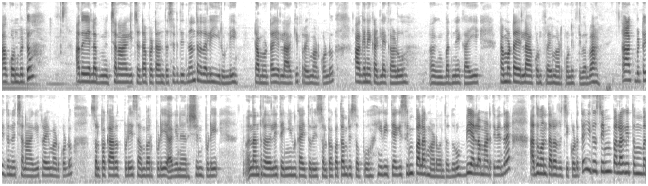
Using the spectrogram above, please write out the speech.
ಹಾಕ್ಕೊಂಡ್ಬಿಟ್ಟು ಅದು ಎಲ್ಲ ಚೆನ್ನಾಗಿ ಚಟಪಟ ಅಂತ ಸಿಡ್ದಿದ್ದ ನಂತರದಲ್ಲಿ ಈರುಳ್ಳಿ ಟೊಮೊಟೊ ಎಲ್ಲ ಹಾಕಿ ಫ್ರೈ ಮಾಡಿಕೊಂಡು ಹಾಗೆಯೇ ಕಡಲೆಕಾಳು ಬದನೆಕಾಯಿ, ಟೊಮೊಟೊ ಎಲ್ಲ ಹಾಕ್ಕೊಂಡು ಫ್ರೈ ಮಾಡ್ಕೊಂಡಿರ್ತೀವಲ್ವ? ಹಾಕ್ಬಿಟ್ಟು ಇದನ್ನು ಚೆನ್ನಾಗಿ ಫ್ರೈ ಮಾಡಿಕೊಂಡು, ಸ್ವಲ್ಪ ಖಾರದ ಪುಡಿ, ಸಾಂಬಾರು ಪುಡಿ ಹಾಗೆಯೇ ಅರಿಶಿಣ ಪುಡಿ, ನಂತರದಲ್ಲಿ ತೆಂಗಿನಕಾಯಿ ತುರಿ, ಸ್ವಲ್ಪ ಕೊತ್ತಂಬರಿ ಸೊಪ್ಪು, ಈ ರೀತಿಯಾಗಿ ಸಿಂಪಲಾಗಿ ಮಾಡುವಂಥದ್ದು. ರುಬ್ಬಿ ಎಲ್ಲ ಮಾಡ್ತೀವಿ ಅಂದರೆ ಅದು ಒಂಥರ ರುಚಿ ಕೊಡುತ್ತೆ. ಇದು ಸಿಂಪಲಾಗಿ ತುಂಬಾ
